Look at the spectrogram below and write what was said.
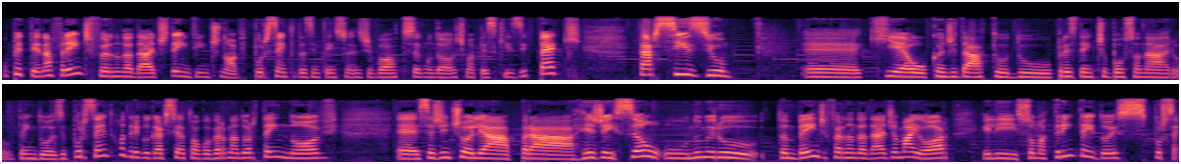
o PT na frente, Fernando Haddad tem 29% das intenções de voto, segundo a última pesquisa IPEC. Tarcísio é, que é o candidato do presidente Bolsonaro, tem 12%, Rodrigo Garcia, atual governador, tem 9%. É, se a gente olhar para rejeição, o número também de Fernando Haddad é maior, ele soma 32%.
